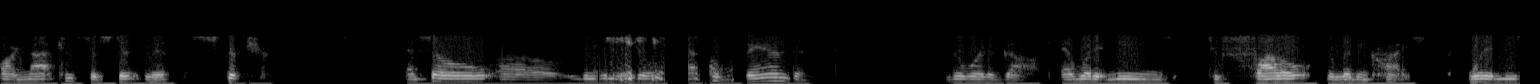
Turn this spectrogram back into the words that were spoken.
are not consistent with Scripture. And so uh, these individuals have abandoned the Word of God and what it means to follow the living Christ what it means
